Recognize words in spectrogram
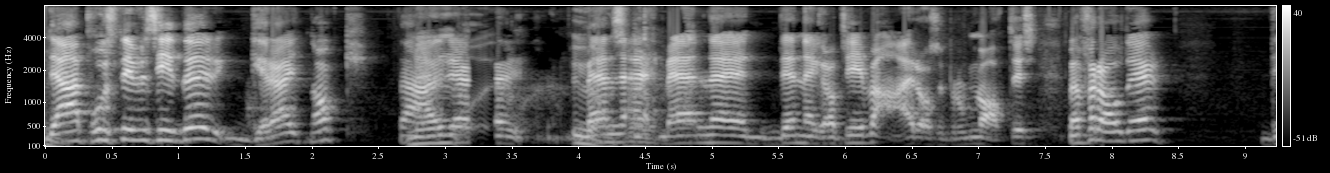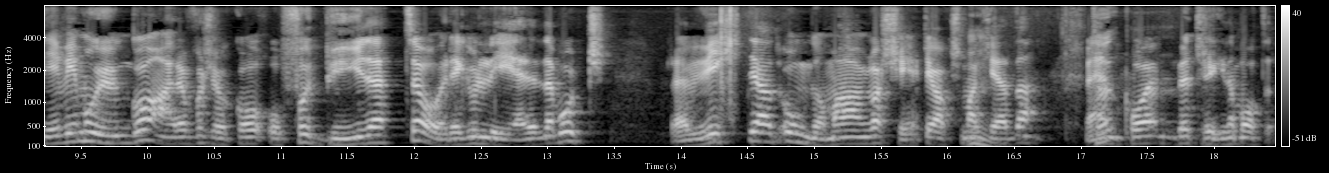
det er positive sider, greit nok. Det er, men, men, eh, men eh, det negative er også problematisk. Men for all del, det vi må unngå, er å forsøke å, å forby dette og regulere det bort. Det er viktig at ungdom er engasjert i aksjemarkedet, mm. Men på en betryggende måte.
